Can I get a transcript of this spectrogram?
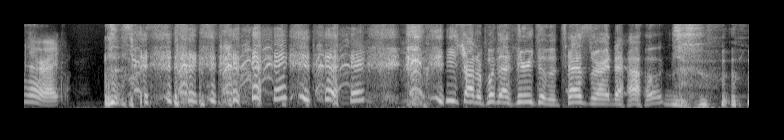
all right. He's trying to put that theory to the test right now.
